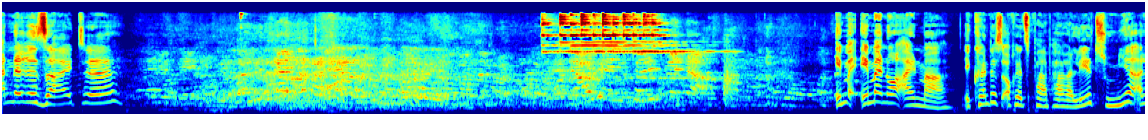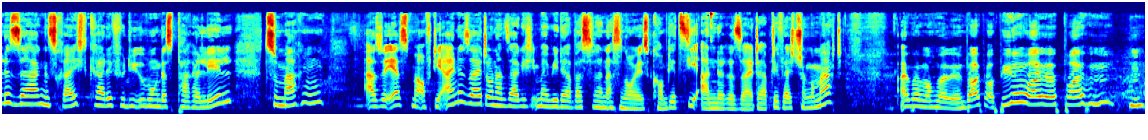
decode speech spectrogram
Andere Seite. Immer, immer nur einmal. Ihr könnt es auch jetzt par parallel zu mir alle sagen. Es reicht gerade für die Übung, das parallel zu machen. Also erstmal auf die eine Seite und dann sage ich immer wieder, was dann als Neues kommt. Jetzt die andere Seite. Habt ihr vielleicht schon gemacht? Nochmal den Blatt Papier hm.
